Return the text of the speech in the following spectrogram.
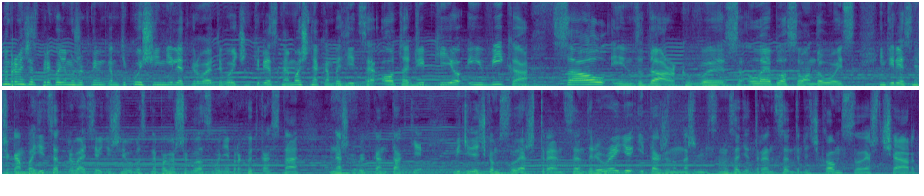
Ну, прямо сейчас переходим уже к новинкам текущей недели, открывает его очень интересная, мощная композиция от Kio и Vika Soul in the Dark в с лейбла So on the Voice. Интереснейшая композиция открывает сегодняшний выпуск. Напомню, что голосование проходит как на нашей группе ВКонтакте wiki.com slash trendcentury radio и также на нашем сайте trendcenter.com slash chart.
